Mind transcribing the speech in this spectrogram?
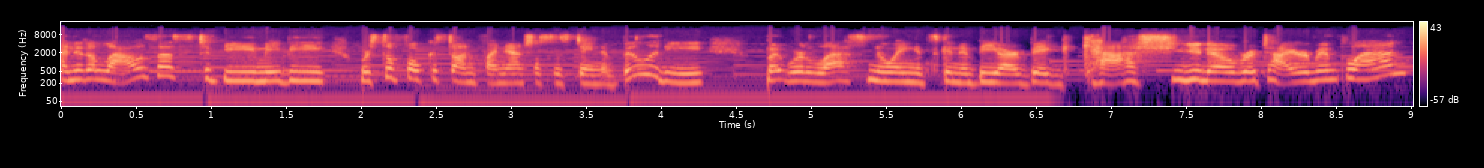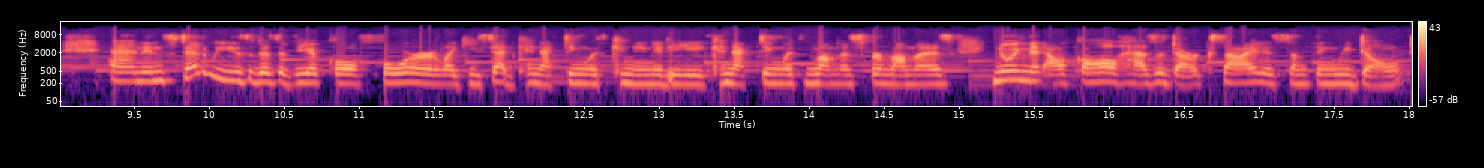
And it allows us to be maybe, we're still focused on financial sustainability, but we're less knowing it's going to be our big cash, you know, retirement plan. And instead, we use it as a vehicle for, like you said, connecting with community, connecting with mamas for mamas. Knowing that alcohol has a dark side is something we don't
